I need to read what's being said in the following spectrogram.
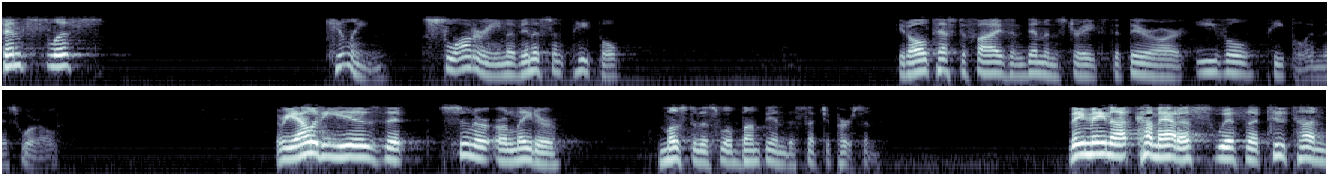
Senseless killing, slaughtering of innocent people. It all testifies and demonstrates that there are evil people in this world. The reality is that sooner or later, most of us will bump into such a person. They may not come at us with a two-ton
